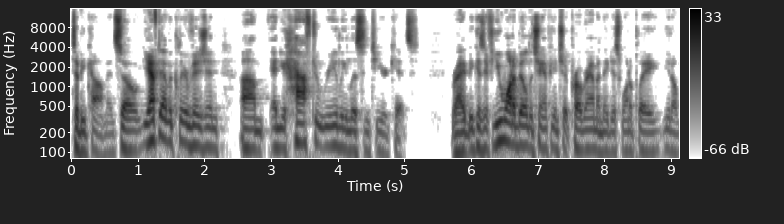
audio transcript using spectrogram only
to become. And so you have to have a clear vision, um, and you have to really listen to your kids, right? Because if you want to build a championship program and they just want to play, you know,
